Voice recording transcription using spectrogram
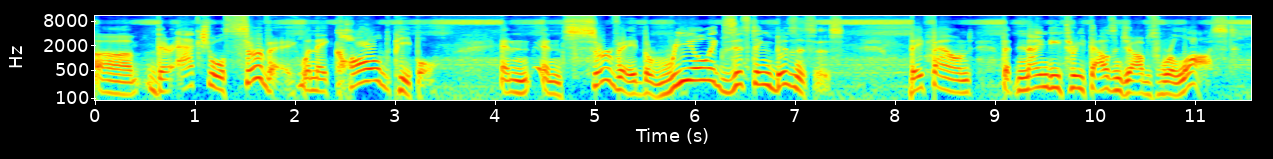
uh, their actual survey when they called people and and surveyed the real existing businesses, they found that 93,000 jobs were lost.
